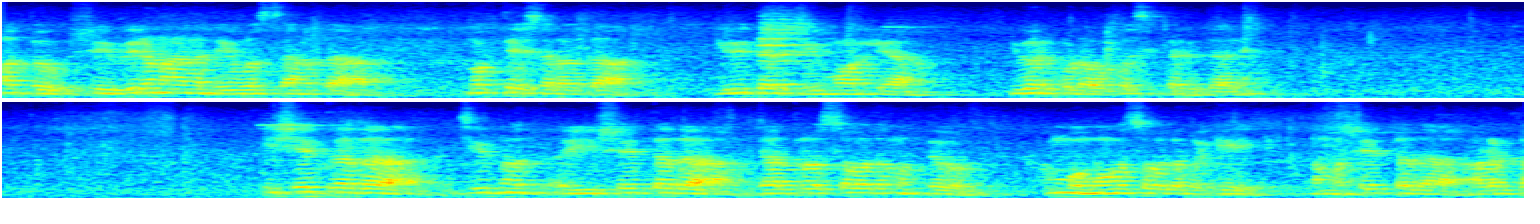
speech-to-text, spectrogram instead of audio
ಮತ್ತು ಶ್ರೀ ವೀರನಾರಾಯಣ ದೇವಸ್ಥಾನದ ಮುಕ್ತೇಶ್ವರಾದ ಗಿರಿಧರ್ ಜಿಮೌಲ್ಯ ಇವರು ಕೂಡ ಉಪಸ್ಥಿತರಿದ್ದಾರೆ. ಈ ಕ್ಷೇತ್ರದ ಜೀರ್ಣೋ, ಈ ಕ್ಷೇತ್ರದ ಜಾತ್ರೋತ್ಸವದ ಮತ್ತು ಕುಂಭ ಮಹೋತ್ಸವದ ಬಗ್ಗೆ ನಮ್ಮ ಕ್ಷೇತ್ರದ ಆಡಳಿತ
